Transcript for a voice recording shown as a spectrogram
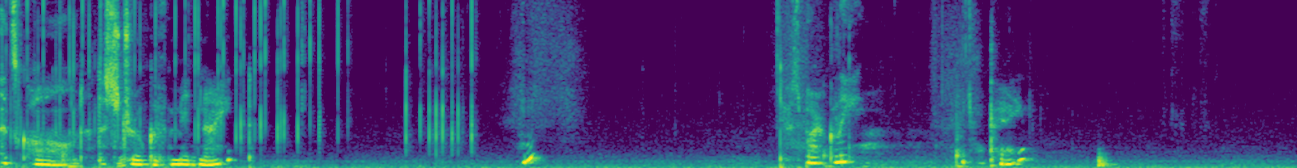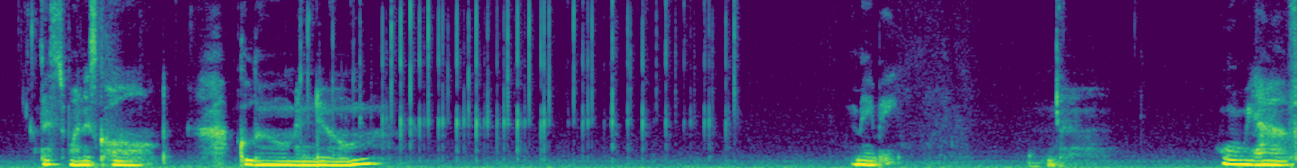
that's called The Stroke of Midnight. Hmm. Too sparkly. Okay. This one is called Gloom and Doom. Maybe. Or we have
